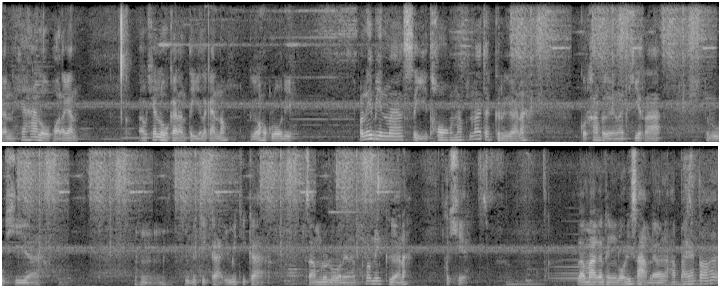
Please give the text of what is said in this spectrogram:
กันแค่ 5 โลพอแล้วกัน เอาแค่โลการันตีแล้วกันเนาะเหรือ 6 โลดีตอนนี้บินมาสีทองนะน่าจะเกลือนะ กดข้ามไปเลยนะคีระลูเคียอยูมิจิกะยูมิจิกะซ้ำรัวๆเลยนะรอบนี้เกลือนะ โอเค เรามากันถึงโลที่ 3 แล้วนะครับ ไปกันต่อฮะ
